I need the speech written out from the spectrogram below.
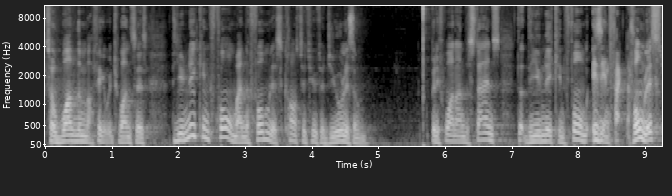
so one of them, I forget which one, says, the unique in form and the formless constitute a dualism. But if one understands that the unique in form is in fact the formless,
